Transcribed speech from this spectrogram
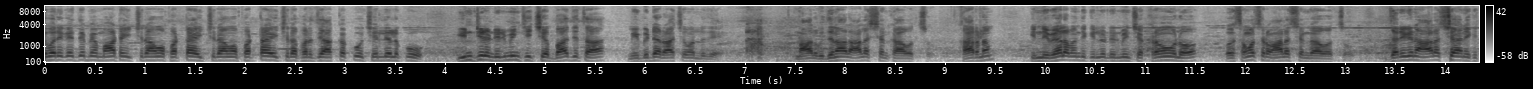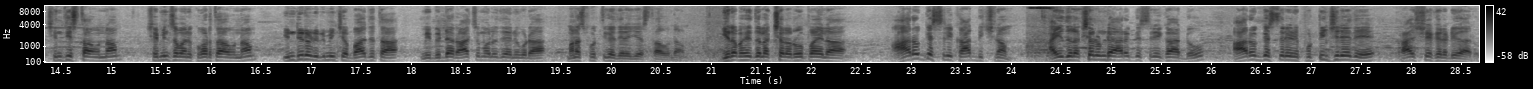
ఎవరికైతే మేము మాట ఇచ్చినామో పట్టా ఇచ్చినామో పట్టా ఇచ్చిన ప్రతి అక్కకు చెల్లెలకు ఇంటిని నిర్మించి ఇచ్చే బాధ్యత మీ బిడ్డ రాచమల్లుదే. నాలుగు దినాల ఆలస్యం కావచ్చు. కారణం ఇన్ని వేల మందికి ఇల్లు నిర్మించే క్రమంలో ఒక సంవత్సరం ఆలస్యం కావచ్చు. జరిగిన ఆలస్యానికి చింతిస్తూ ఉన్నాం క్షమించమని కోరుతా ఉన్నాం. ఇంటిలో నిర్మించే బాధ్యత మీ బిడ్డ రాచమలుదే అని కూడా మనస్ఫూర్తిగా తెలియజేస్తూ ఉన్నాం. ఇరవై ఐదు లక్షల రూపాయల ఆరోగ్యశ్రీ కార్డు ఇచ్చినాం. ఐదు లక్షలు ఉండే ఆరోగ్యశ్రీ కార్డు ఆరోగ్యశ్రీని పుట్టించినదే రాజశేఖర రెడ్డి గారు.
